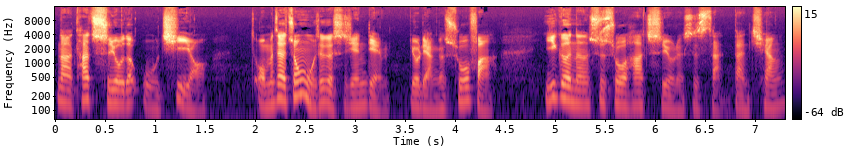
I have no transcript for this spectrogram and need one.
那他持有的武器哦，我们在中午这个时间点有两个说法，一个呢是说他持有的是散弹枪，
